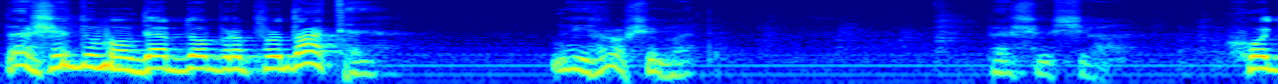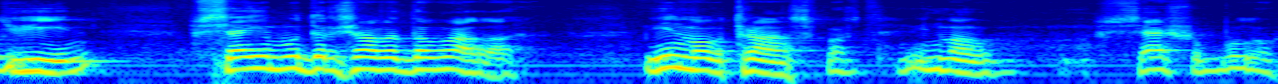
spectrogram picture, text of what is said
Перше думав, де б добре продати, ну і гроші мати. Перше всього. Хоч він, все йому держава давала. Він мав транспорт, він мав все, що було,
